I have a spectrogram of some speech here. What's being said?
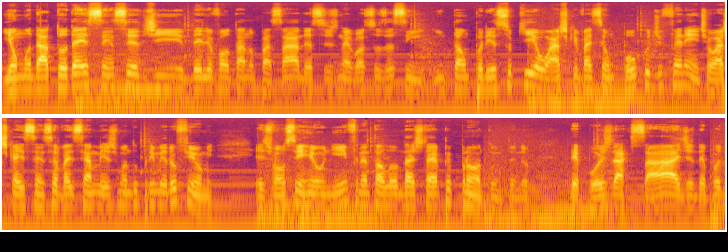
Iam mudar toda a essência de dele voltar no passado, esses negócios assim. Então, por isso que eu acho que vai ser um pouco diferente. Eu acho que a essência vai ser a mesma do primeiro filme. Eles vão se reunir, enfrentar o Lobo da Steppe e pronto, entendeu? Depois Darkseid, depois...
